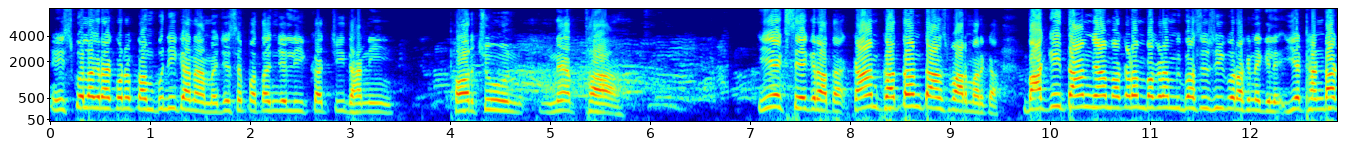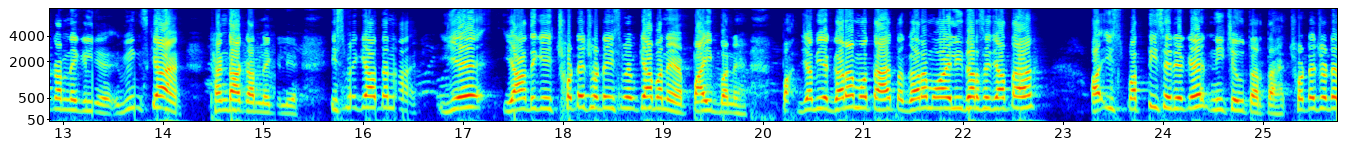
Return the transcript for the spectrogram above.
इसको लग रहा है कोनो कंपनी का नाम है, जैसे पतंजलि, कच्ची धानी, फॉर्चून, नेप्था। एक से एक रहता काम खत्म, ट्रांसफार्मर का। बाकी ताम झाम अकड़म बकड़म भी बस उसी को रखने के लिए। ये ठंडा करने के लिए। विंग्स क्या है? ठंडा करने के लिए। इसमें क्या होता है ना, ये यहाँ देखिए छोटे छोटे इसमें क्या बने हैं? पाइप बने हैं। जब ये गर्म होता है तो गर्म ऑयल इधर से जाता है। और इस पत्ती से लेके नीचे उतरता है। छोटे छोटे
